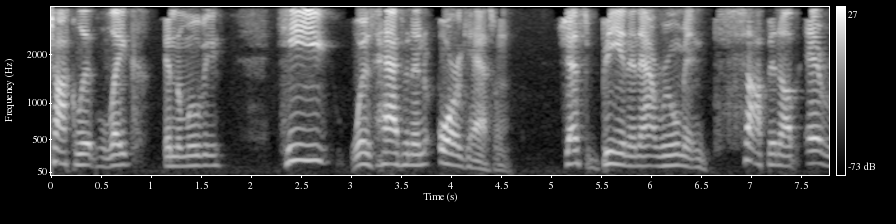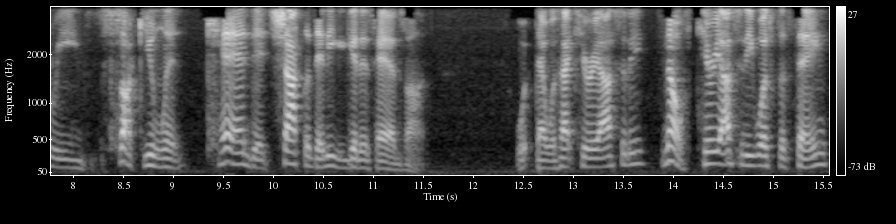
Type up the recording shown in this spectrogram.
chocolate lake in the movie. He was having an orgasm just being in that room and sopping up every succulent, candid chocolate that he could get his hands on. That was that curiosity? No, curiosity was the thing,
